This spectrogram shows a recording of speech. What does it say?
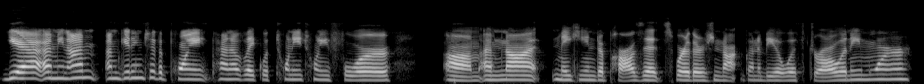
Yeah, I mean, I'm I'm getting to the point, kind of like with 2024. Um, I'm not making deposits where there's not going to be a withdrawal anymore.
